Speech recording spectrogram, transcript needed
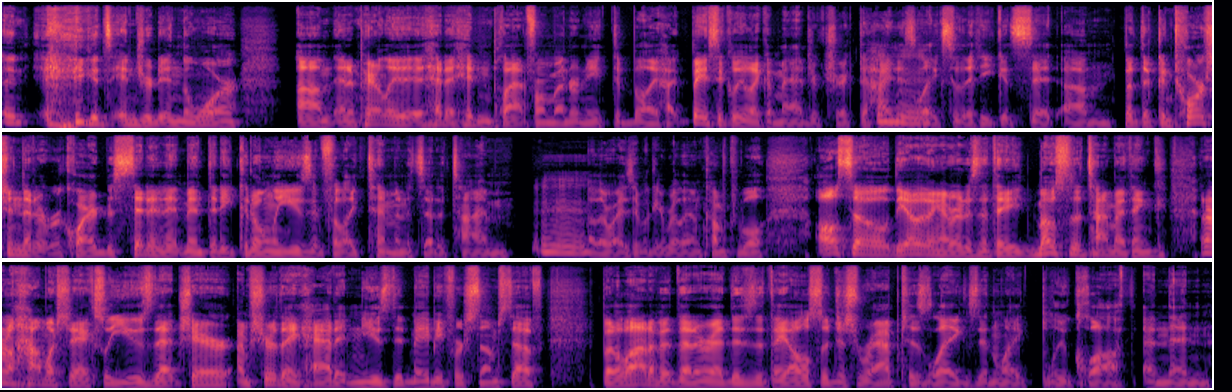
and he gets injured in the war. Um, and apparently it had a hidden platform underneath to like basically like a magic trick to hide his Mhm. legs so that he could sit. Um, but the contortion that it required to sit in it meant that he could only use it for like 10 minutes at a time. Mhm. Otherwise it would get really uncomfortable. Also, the other thing I read is that they most of the time I think I don't know how much they actually used that chair. I'm sure they had it and used it maybe for some stuff, but a lot of it that I read is that they also just wrapped his legs in like blue cloth and then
